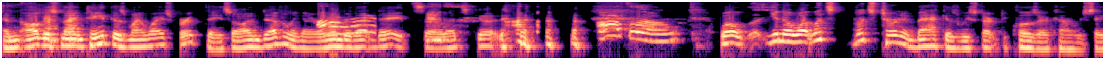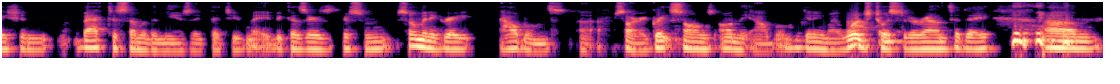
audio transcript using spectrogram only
and August 19th is my wife's birthday. So I'm definitely going to remember right. that date. So that's good. awesome. well, you know what? Let's, let's turn it back as we start to close our conversation back to some of the music that you've made, because there's, there's some, so many great albums uh, sorry great songs on the album. I'm getting my words twisted around today. Um,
